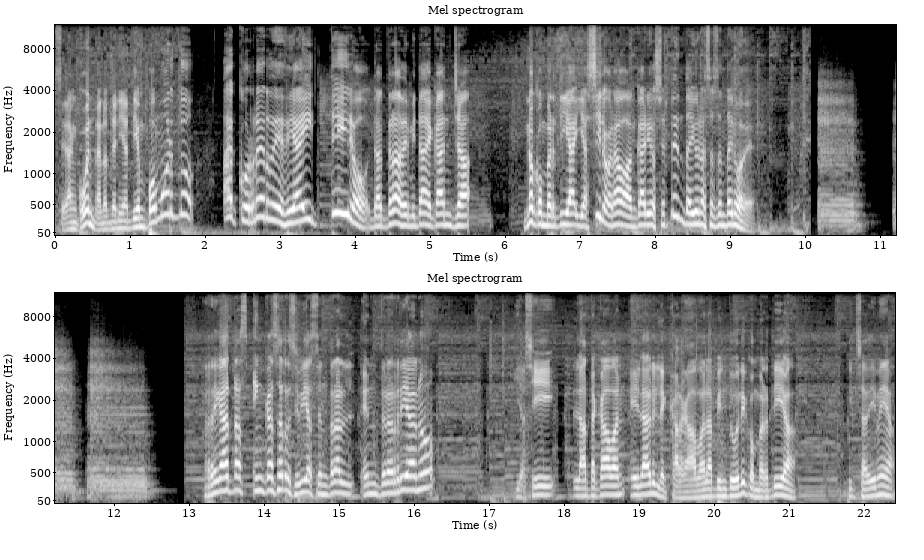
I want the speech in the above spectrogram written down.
Se dan cuenta, no tenía tiempo muerto. A correr desde ahí, tiro de atrás de mitad de cancha. No convertía y así lo ganaba Bancario 71 a 69. Regatas en casa recibía Central Entrerriano y así la atacaban el aro y le cargaba la pintura y convertía Pizza Dimea.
